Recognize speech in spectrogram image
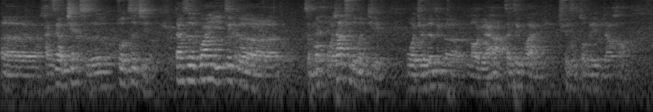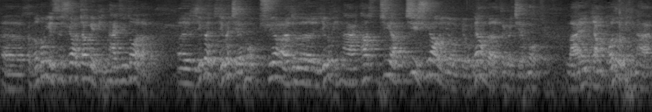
呃，还是要坚持做自己。但是关于这个怎么活下去的问题，我觉得这个老袁啊，在这块确实做得也比较好。呃，很多东西是需要交给平台去做的。呃，一个一个节目需要呃，就是一个平台，它既然既需要有流量的这个节目来养活这个平台，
